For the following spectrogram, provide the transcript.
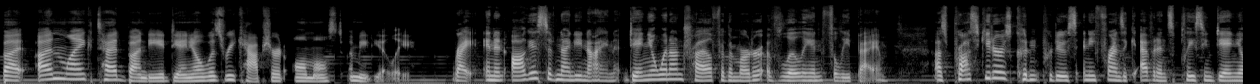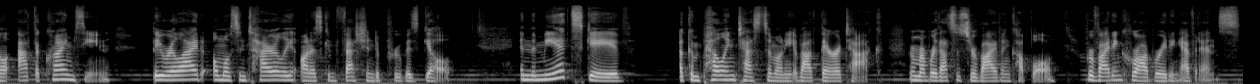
But unlike Ted Bundy, Daniel was recaptured almost immediately. Right. And in August of 99, Daniel went on trial for the murder of Lillian Philippe. As prosecutors couldn't produce any forensic evidence placing Daniel at the crime scene, they relied almost entirely on his confession to prove his guilt. And the Millets gave a compelling testimony about their attack. Remember, that's a surviving couple, providing corroborating evidence.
